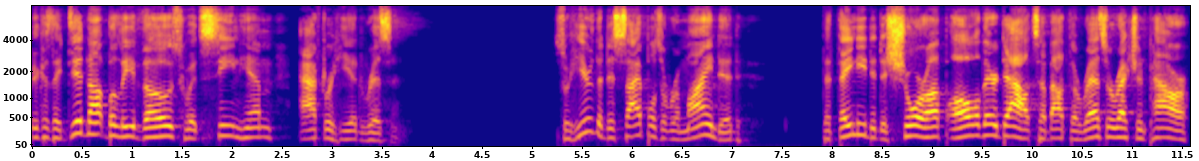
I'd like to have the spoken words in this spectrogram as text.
because they did not believe those who had seen him after he had risen. So here the disciples are reminded that they needed to shore up all their doubts about the resurrection power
